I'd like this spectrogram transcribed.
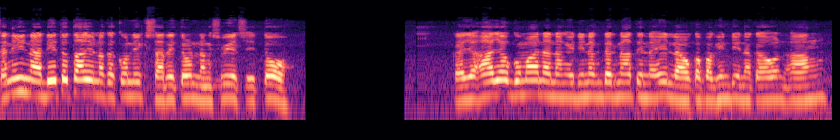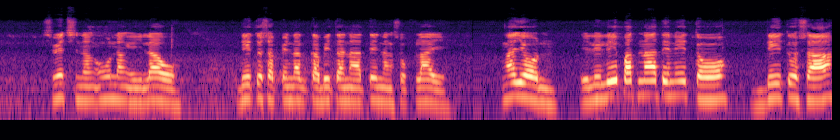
Kanina, dito tayo nakakunik sa return ng switch. Ito. Kaya ayaw gumana ng idinagdag natin na ilaw kapag hindi naka-on ang switch ng unang ilaw. Dito sa pinagkabitan natin ng supply. Ngayon, ililipat natin ito dito sa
